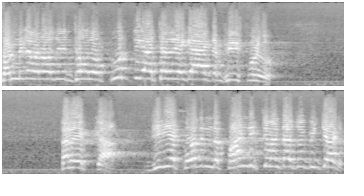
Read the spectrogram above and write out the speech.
తొమ్మిదవ రోజు యుద్ధంలో పూర్తిగా చెలరేగాయట భీష్ముడు తన యొక్క దివ్య కోదండ పాండిత్యం అంతా చూపించాడు.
